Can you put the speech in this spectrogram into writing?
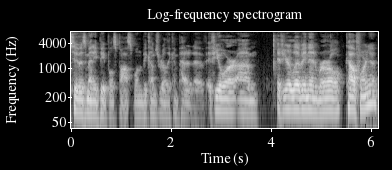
to as many people as possible and becomes really competitive. If you're um, if you're living in rural California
